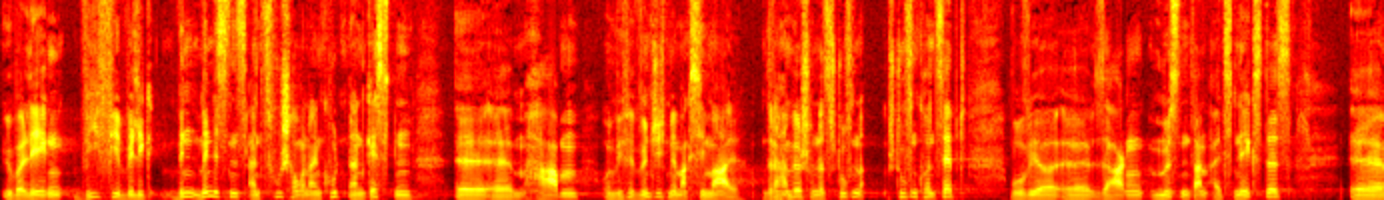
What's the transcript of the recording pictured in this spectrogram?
überlegen, wie viel will ich mindestens an Zuschauern, an Kunden, an Gästen äh, äh, haben und wie viel wünsche ich mir maximal. Und dann mhm. haben wir schon das Stufen, Stufenkonzept, wo wir äh, sagen müssen dann als nächstes, äh,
